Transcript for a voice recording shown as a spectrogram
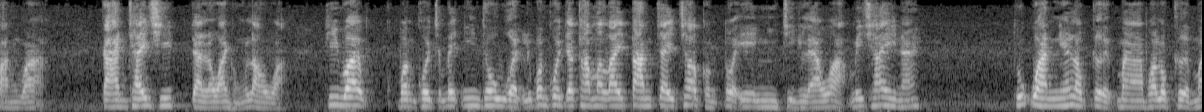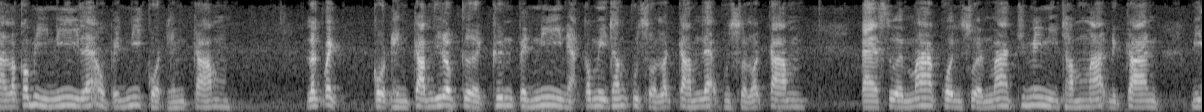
ฟังว่า การใช้ชีวิตแต่ละวันของเราอะที่ว่าบางคนจะเป็นอินโทรเวิร์ดหรือบางคนจะทำอะไรตามใจชอบของตัวเองจริงๆแล้วอะไม่ใช่นะ ทุกวันนี้เราเกิดมา พอเราเกิดมาเราก็มีหนี้แล้วเป็นหนี้กฎแห่งกรรม แล้วไปกฎแห่งกรรมที่เราเกิดขึ้นเป็นหนี้เนี่ย ก็มีทั้งกุศลกรรม และอกุศลกรรม แต่ส่วนมากคนส่วนมากที่ไม่มีธรรมะหรือการมี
